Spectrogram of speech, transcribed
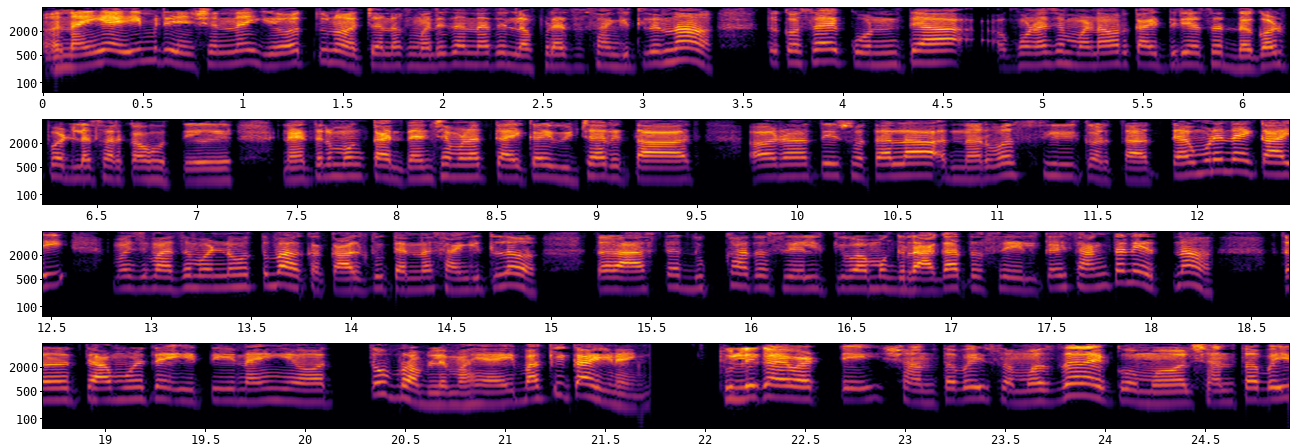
नाही आई मी टेन्शन नाही घेत. तू ना अचानक मध्ये त्यांना ते लफड्याचं सांगितलं ना तर कसं आहे कोणत्या कोणाच्या मनावर काहीतरी असं दगड पडल्यासारखा होते. नाहीतर मग त्यांच्या मनात काही काही विचार येतात. आणि ते स्वतःला नर्वस फील करतात. त्यामुळे नाही काही म्हणजे माझं म्हणणं होतं बा का काल तू त्यांना सांगितलं तर आज त्या दुःखात असेल किंवा मग रागात असेल काही सांगता नाही येत ना. तर त्यामुळे ते येते नाही येत. तो प्रॉब्लेम आहे आई बाकी काही नाही. तुला काय वाटते? शांताबाई समजदार आहे कोमल. शांताबाई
